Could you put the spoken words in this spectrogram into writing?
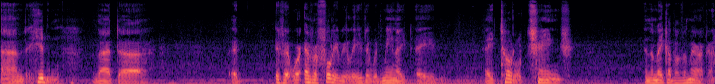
and hidden that uh, it, if it were ever fully relieved, it would mean a, a, a total change in the makeup of America.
